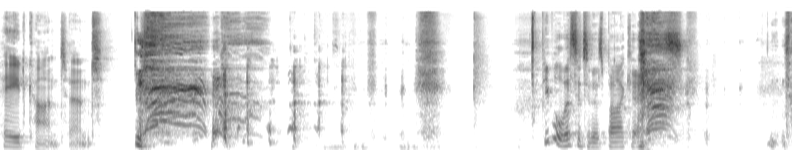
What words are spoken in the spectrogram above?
paid content. People listen to this podcast.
